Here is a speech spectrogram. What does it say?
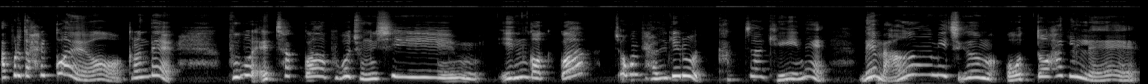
앞으로도 할 거예요. 그런데 부부 애착과 부부 중심인 것과 조금 별개로 각자 개인의 내 마음이 지금 어떠하길래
